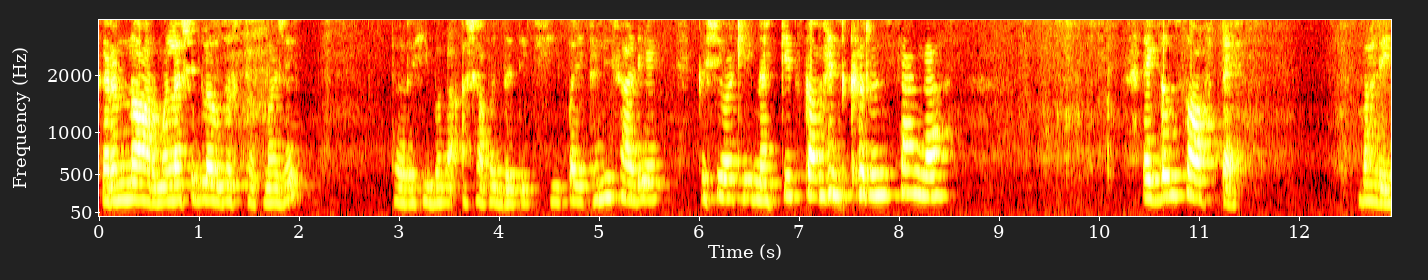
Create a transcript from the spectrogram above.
कारण नॉर्मल असे ब्लाऊज असतात माझे. तर ही बघा अशा पद्धतीची ही पैठणी साडी आहे. कशी वाटली? नक्कीच कमेंट करून सांगा. एकदम सॉफ्ट आहे. भारी.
